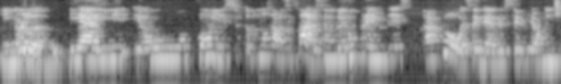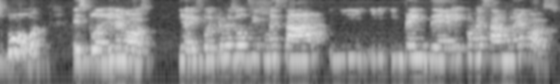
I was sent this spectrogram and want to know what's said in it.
em Orlando. E aí, eu, com isso, todo mundo falava assim, claro, você não ganhou um prêmio desse à toa, essa ideia deve ser realmente boa, esse plano de negócio. E aí foi que eu resolvi começar e, e empreender e começar o meu negócio.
